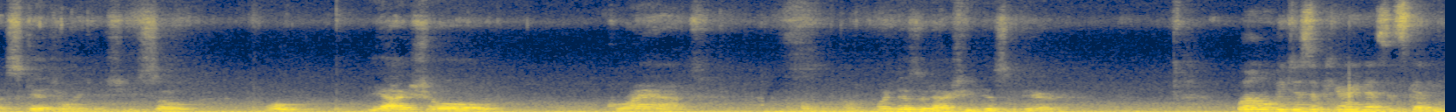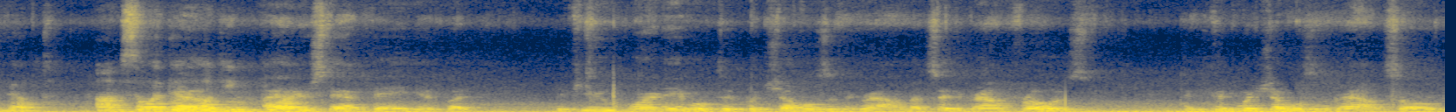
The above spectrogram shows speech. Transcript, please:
a scheduling issue, so, well, the actual grant, when does it actually disappear? Well, it'll be disappearing as it's getting built. Um, so what they're Well, looking I for, understand paying it, but if you weren't able to put shovels in the ground, let's say the ground froze, and you couldn't put shovels in the ground, so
